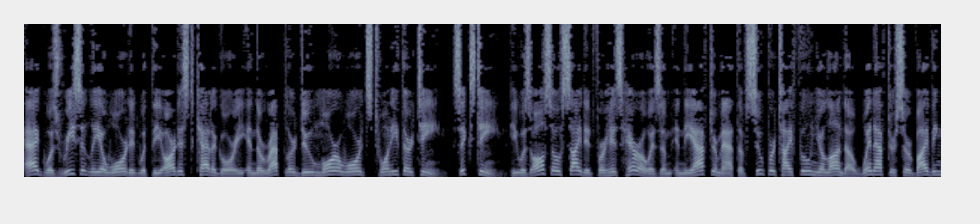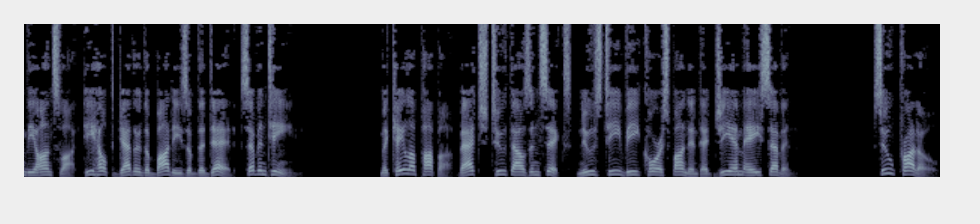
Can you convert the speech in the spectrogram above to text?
AG was recently awarded with the Artist category in the Rappler Do More Awards 2013. 16. He was also cited for his heroism in the aftermath of Super Typhoon Yolanda when after surviving the onslaught, he helped gather the bodies of the dead. 17. Michaela Papa, Batch 2006, News TV correspondent at GMA7. Sue Prado,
